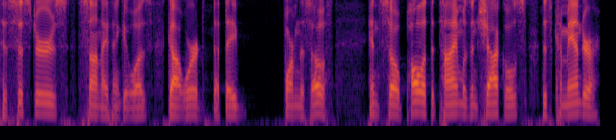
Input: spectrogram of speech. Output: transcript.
His sister's son, I think it was, got word that they formed this oath. And so Paul at the time was in shackles. This commander,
